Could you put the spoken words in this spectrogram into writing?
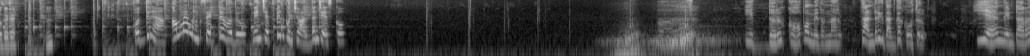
Okay dad? వద్దురా అమ్మాయి మనకు సెట్ అవ్వదు. నేను చెప్పేది కొంచెం అర్థం చేసుకో. ఇద్దరు కోపం మీద ఉన్నారు. తండ్రికి దగ్గ కూతురు. ఏం తింటారో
